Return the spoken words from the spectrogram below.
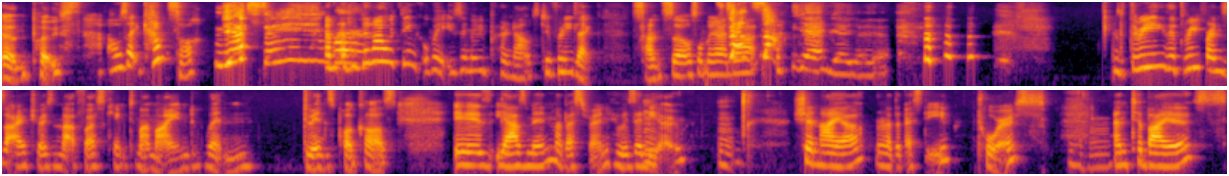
um posts? I was like Cancer, Yeah, same. and, and then I would think, oh, wait, is it maybe pronounced differently, like Sansa or something like that? Sansa! Yeah, yeah, yeah, yeah. the three the three friends that I've chosen that first came to my mind when doing this podcast is Yasmin, my best friend, who is a Mm. Leo, Mm. Shania, another bestie, Taurus, Mhm. and Tobias,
